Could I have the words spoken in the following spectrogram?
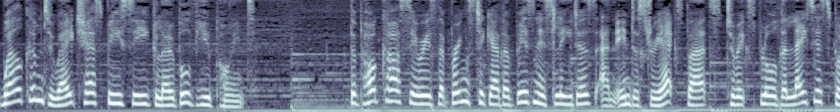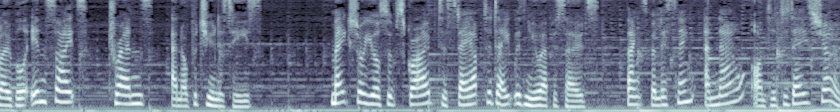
Welcome to HSBC Global Viewpoint, the podcast series that brings together business leaders and industry experts to explore the latest global insights, trends, and opportunities. Make sure you're subscribed to stay up to date with new episodes. Thanks for listening, and now on to today's show.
